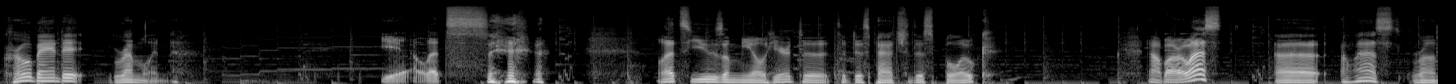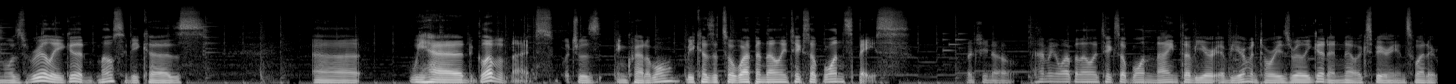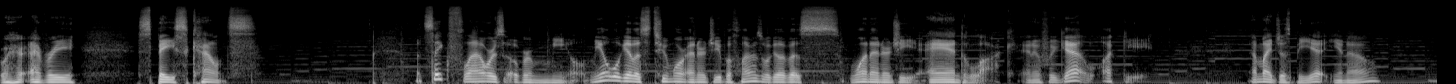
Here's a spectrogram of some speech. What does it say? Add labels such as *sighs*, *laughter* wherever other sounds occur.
Crow Bandit Gremlin. Yeah, let's *laughs* let's use a meal here to to dispatch this bloke. Now, but our last uh our last run was really good, mostly because uh, we had Glove of Knives, which was incredible because it's a weapon that only takes up one space. But you know, having a weapon that only takes up one ninth of your of your inventory is really good and no experience where, *laughs* where every space counts. Let's take flowers over meal. Meal will give us two more energy, but flowers will give us one energy and luck. And if we get lucky, that might just be it, you know?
